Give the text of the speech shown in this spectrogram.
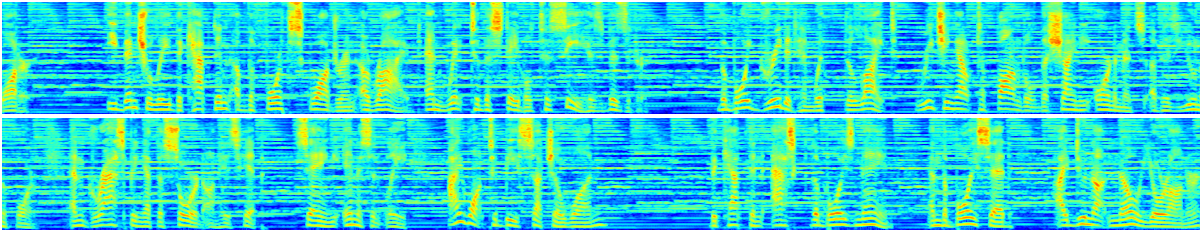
water. Eventually, the captain of the 4th Squadron arrived and went to the stable to see his visitor. The boy greeted him with delight, reaching out to fondle the shiny ornaments of his uniform and grasping at the sword on his hip, saying innocently, I want to be such a one. The captain asked the boy's name, and the boy said, I do not know, Your Honor.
